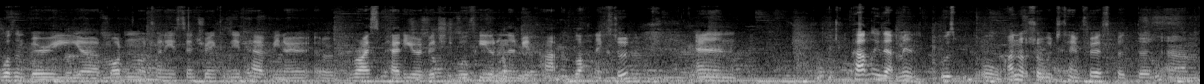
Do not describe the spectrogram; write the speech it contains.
wasn't very uh, modern or 20th century because you'd have you know a rice paddy or a vegetable field and then be a apartment block next to it, and partly that meant was well, I'm not sure which came first, but the um,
